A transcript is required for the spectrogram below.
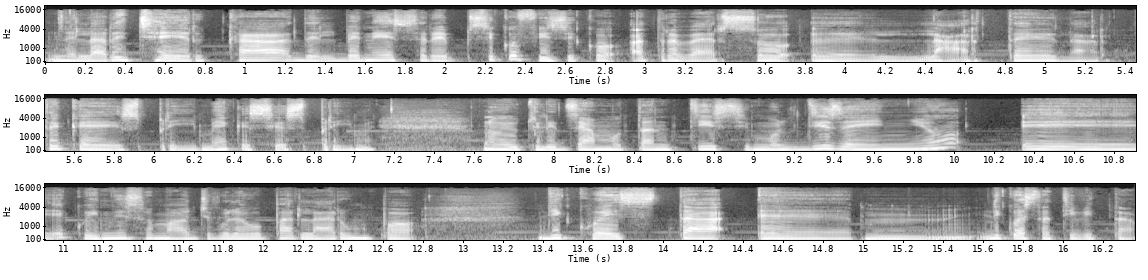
nella ricerca del benessere psicofisico attraverso eh, l'arte, l'arte che esprime, che si esprime. Noi utilizziamo tantissimo il disegno e, e quindi insomma oggi volevo parlare un po' di questa, ehm, di questa attività.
